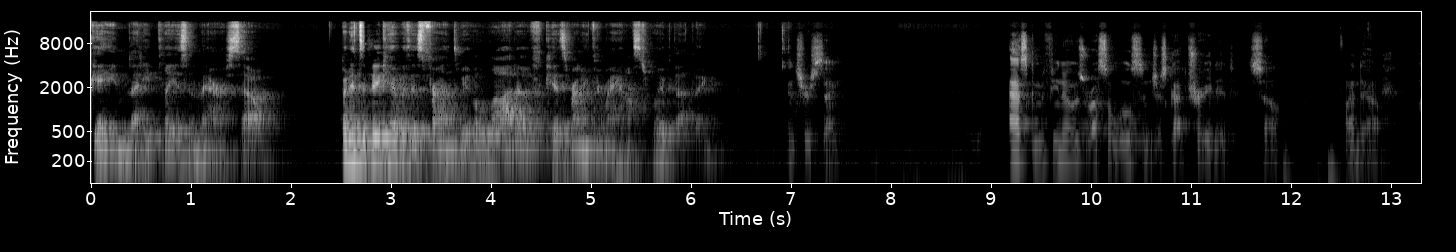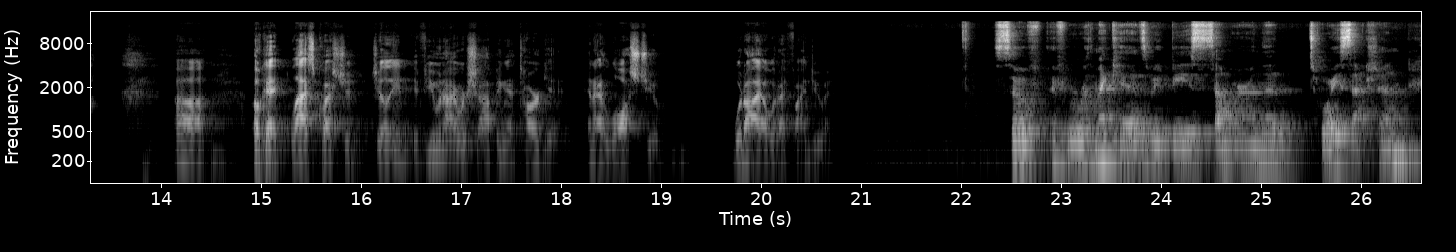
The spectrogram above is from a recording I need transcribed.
game that he plays in there. So, but it's a big hit with his friends. We have a lot of kids running through my house to play with that thing. Interesting. Ask him if he knows Russell Wilson just got traded. So, find out. Uh, okay, last question, Jillian. If you and I were shopping at Target and I lost you, what aisle would I find you in? So if, if we're with my kids, we'd be somewhere in the toy section.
